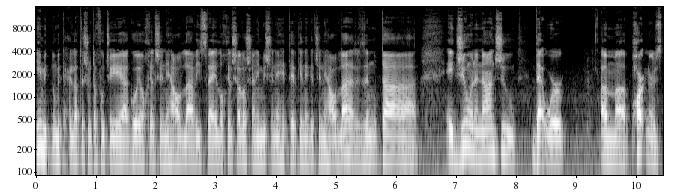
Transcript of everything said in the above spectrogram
אם ייתנו מתחילת השותפות שיהיה הגוי אוכל שני העולה וישראל אוכל שלוש שנים משני היתר כנגד שני העולה זה מותר. A Jew and a non-Jew that were um, uh, partners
